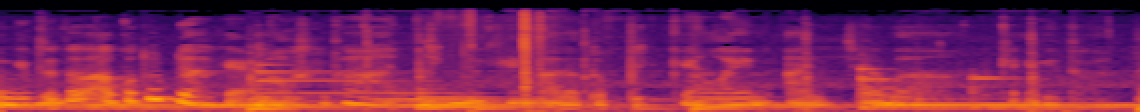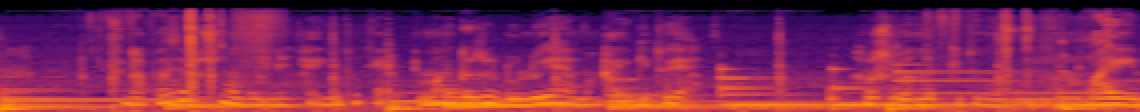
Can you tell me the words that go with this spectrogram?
gitu tuh aku tuh udah kayak males gitu anjing nih kayak ada topik yang lain aja bang kayak gitu. Kenapa sih harus ngomongin yang kayak gitu? Kayak emang dari dulu ya emang kayak gitu ya harus banget gitu ngomongin orang lain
